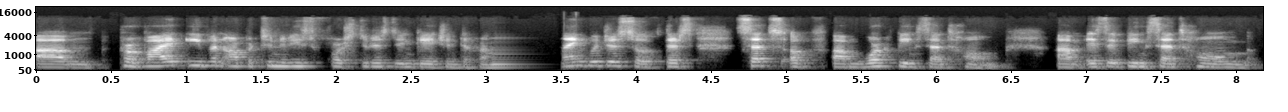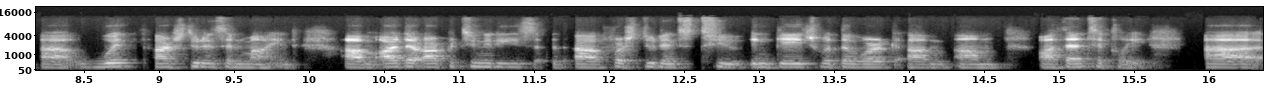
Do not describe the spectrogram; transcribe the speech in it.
um, provide even opportunities for students to engage in different languages. So if there's sets of um, work being sent home, um, is it being sent home uh, with our students in mind? Um, are there opportunities uh, for students to engage with the work um, um, authentically? Uh,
